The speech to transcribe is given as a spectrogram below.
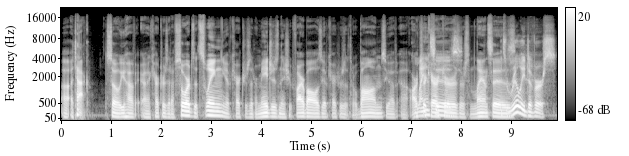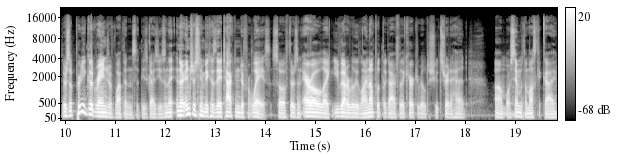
uh, attack so you have uh, characters that have swords that swing you have characters that are mages and they shoot fireballs you have characters that throw bombs you have uh, archer Lances. characters there's some lances It's really diverse. there's a pretty good range of weapons that these guys use, and, they, and they're interesting because they attack in different ways. So if there's an arrow, like you've got to really line up with the guy for the character to be able to shoot straight ahead, um, or same with the musket guy.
